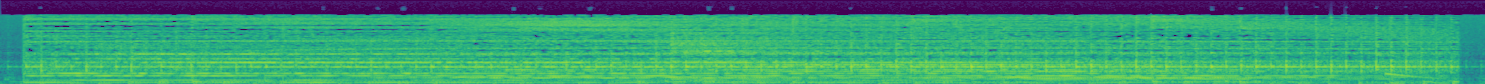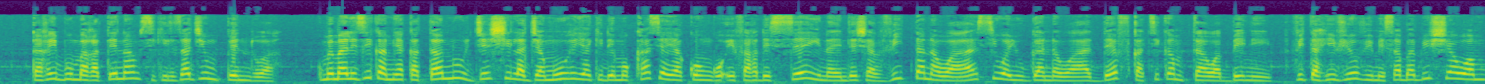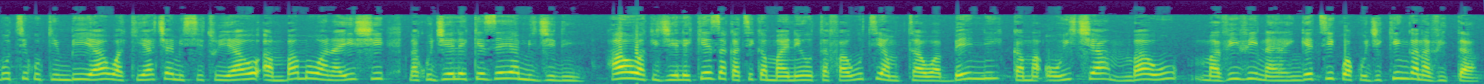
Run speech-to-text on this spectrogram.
Karibu mara tena msikilizaji mpendwa. Kumemalizika miaka tano, jeshi la Jamhuri ya Kidemokrasia ya Kongo FARDC inaendesha vita na waasi wa Uganda wa ADF katika mtaa wa Beni. Vita hivyo vimesababisha Wambuti kukimbia wakiacha misitu yao ambamo wanaishi na kujielekezea mijini. Hao wakijielekeza katika maeneo tofauti ya mtaa wa Beni kama Oicha, Mbau, Mavivi na Ringeti kwa kujikinga na vita.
